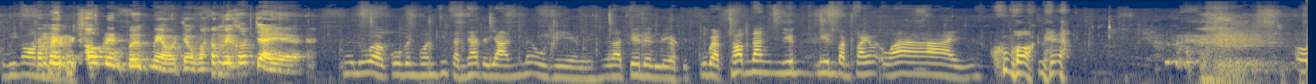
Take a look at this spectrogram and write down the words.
กูวิ่งอ้อมทำไมไม่ชอบเล่นเปิร์กแมวจังวะไม่เข้าใจอะไม่รู้อะกูเป็นคนที่สัญชาตญาณไม่โอเคเลยเวลาเจอเดนเลียดกูแบบชอบนั่งยืนยืนปั่นไฟว้ายกูบอกเลยอะโอ้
